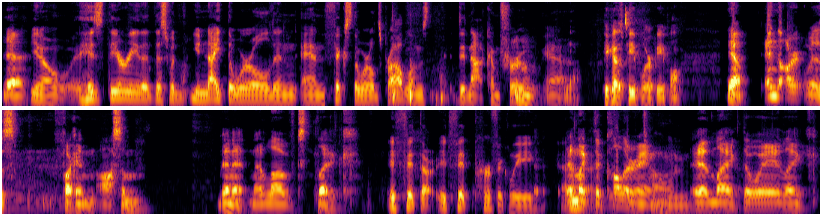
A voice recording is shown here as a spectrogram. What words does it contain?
yeah. you know, his theory that this would unite the world and and fix the world's problems did not come true. Mm-hmm. Yeah. Yeah. because people are people. Yeah, and the art was fucking awesome in it, and I loved like it fit the it fit perfectly. And like uh, the coloring and like the way like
